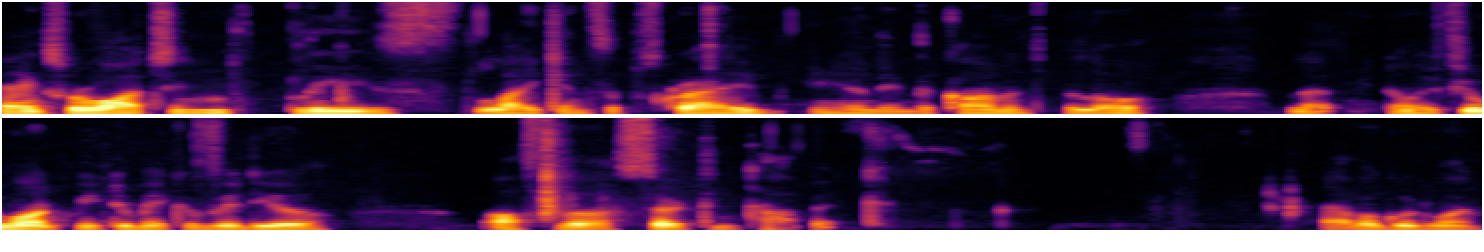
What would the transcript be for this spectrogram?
thanks for watching. Please like and subscribe and in the comments below let me know if you want me to make a video of a certain topic. Have a good one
